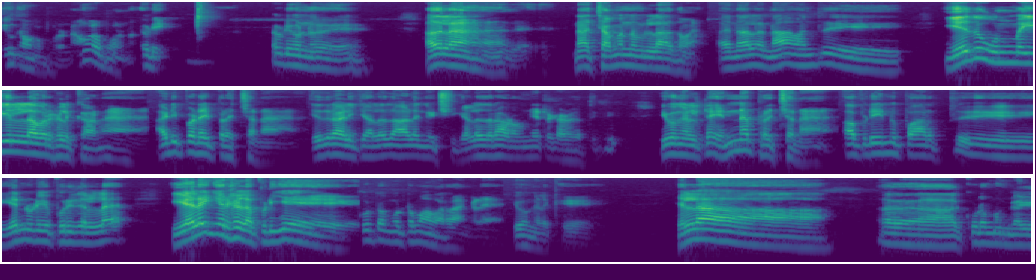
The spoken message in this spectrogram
இவங்க அவங்க போடணும் அவங்க போடணும். அப்படி அப்படி ஒன்று அதெல்லாம் நான் சம்மந்தம் இல்லாதவன். அதனால் நான் வந்து எது உண்மையில் அவர்களுக்கான அடிப்படை பிரச்சனை? எதிராளிக்கு அல்லது ஆளுங்கட்சிக்கு அல்லது திராவிட முன்னேற்ற கழகத்துக்கு இவங்கள்ட்ட என்ன பிரச்சனை? அப்படின்னு பார்த்து என்னுடைய புரிதலில் இளைஞர்கள் அப்படியே கூட்டம் கூட்டமாக வர்றாங்களே இவங்களுக்கு. எல்லா குடும்பங்கள்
